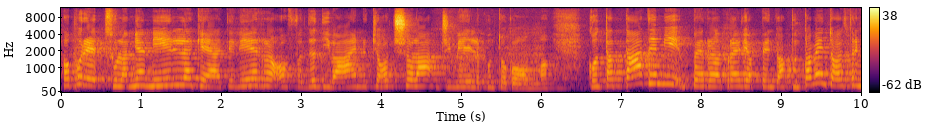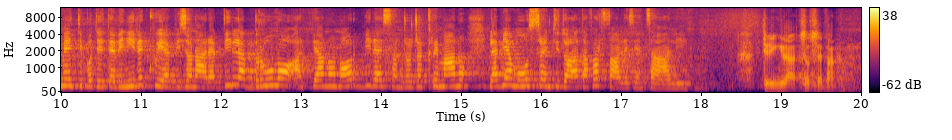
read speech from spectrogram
oppure sulla mia mail che è atelierofthedivine chiocciola gmail.com contattatemi per previo appuntamento altrimenti potete venire qui a visionare a Villa Bruno al piano Norbile San Giorgio a Cremano la mia mostra intitolata Farfalle senza ali. Ti ringrazio Stefano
